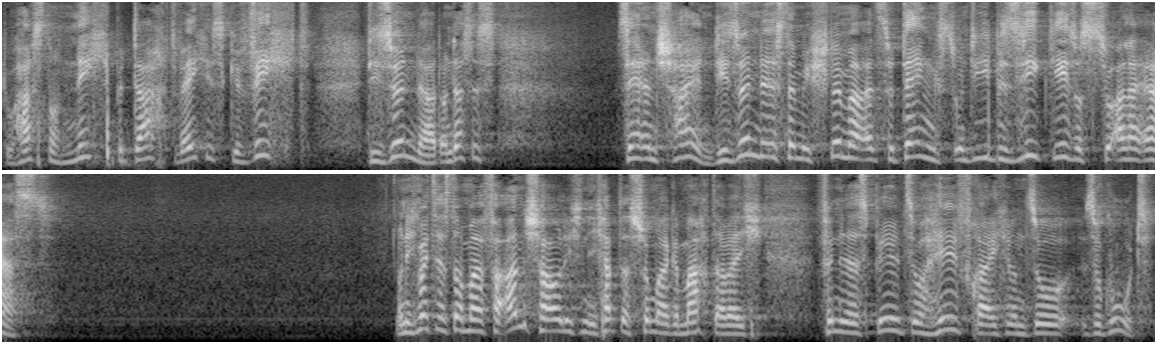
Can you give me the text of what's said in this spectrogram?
Du hast noch nicht bedacht, welches Gewicht die Sünde hat. Und das ist sehr entscheidend. Die Sünde ist nämlich schlimmer, als du denkst und die besiegt Jesus zuallererst. Und ich möchte das nochmal veranschaulichen. Ich habe das schon mal gemacht, aber ich finde das Bild so hilfreich und so, so gut.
